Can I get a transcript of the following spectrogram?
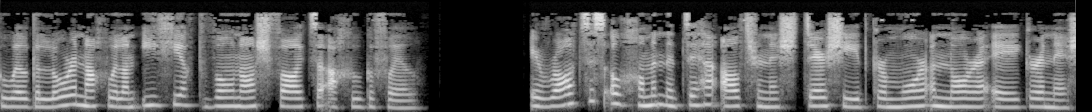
go bhfuil go leor nach bhfuil an go foiil. I ó chumann na dithe altranis deir siad gur mór an náire é gur anois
